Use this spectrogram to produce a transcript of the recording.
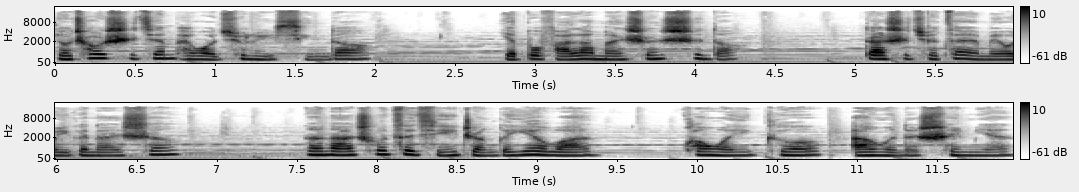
有抽时间陪我去旅行的，也不乏浪漫绅士的，但是却再也没有一个男生能拿出自己一整个夜晚，换我一个安稳的睡眠。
